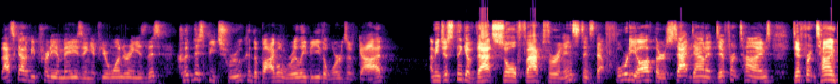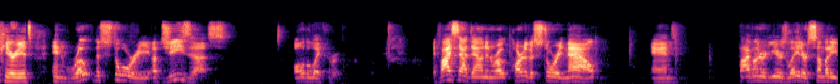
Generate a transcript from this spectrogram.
That's got to be pretty amazing if you're wondering is this could this be true? Could the Bible really be the words of God? I mean, just think of that sole fact for an instance that 40 authors sat down at different times, different time periods, and wrote the story of Jesus all the way through. If I sat down and wrote part of a story now, and 500 years later somebody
